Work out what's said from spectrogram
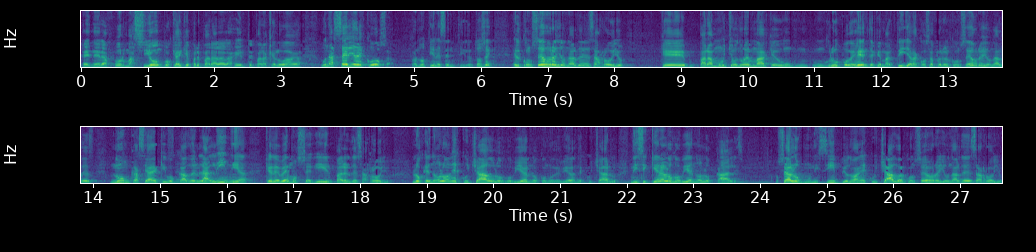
genera formación porque hay que preparar a la gente para que lo haga. Una serie de cosas. O sea, no tiene sentido. Entonces, el Consejo Regional de Desarrollo que para muchos no es más que un, un grupo de gente que martilla la cosa, pero el Consejo Regional de nunca se ha equivocado en la línea que debemos seguir para el desarrollo. Lo que no lo han escuchado los gobiernos como debieran de escucharlo, ni siquiera los gobiernos locales. O sea, los municipios no han escuchado al Consejo Regional de Desarrollo,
